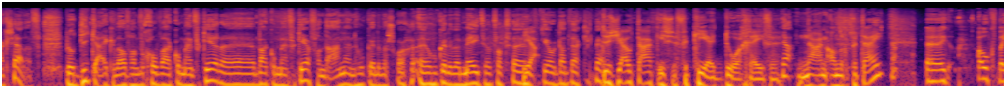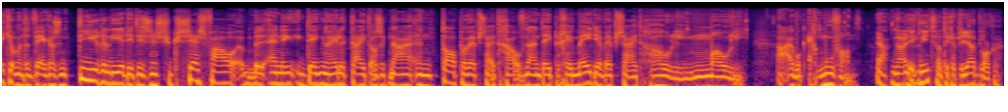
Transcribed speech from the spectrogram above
vaak zelf. Ik bedoel, die kijken wel van goh, waar, komt mijn verkeer, eh, waar komt mijn verkeer vandaan en hoe kunnen we, zorgen, hoe kunnen we meten dat dat Ja. verkeer ook daadwerkelijk werkt. Dus jouw taak is verkeer doorgeven Ja. naar een andere partij. Eh, ook, weet je, want het werkt als een tierenlier. Dit is een succesverhaal. En ik, ik denk nu de hele tijd als ik naar een Talpa-website ga of naar een DPG-media-website. Holy moly. Ah, daar word ik echt moe van. ja, nou ik niet, want ik heb die adblocker.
